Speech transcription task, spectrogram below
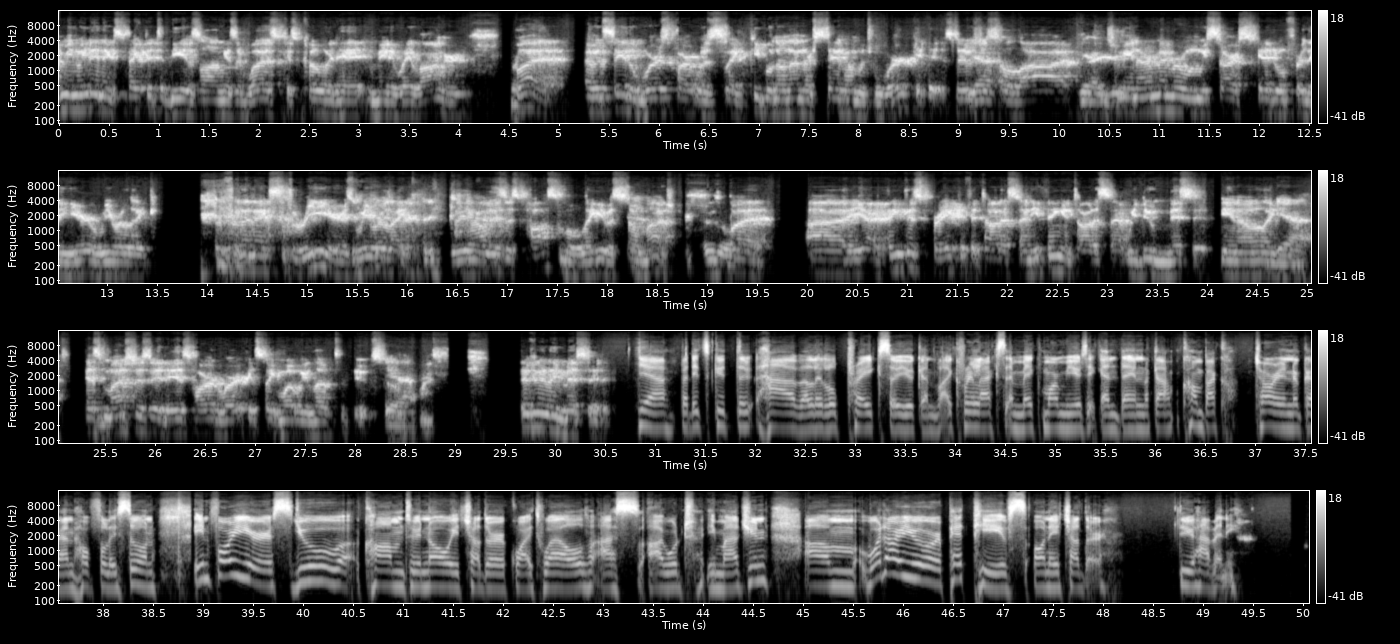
I mean, we didn't expect it to be as long as it was because COVID hit and made it way longer. But I would say the worst part was like people don't understand how much work it is. It was Yeah. just a lot. Yeah, I mean, I remember when we saw our schedule for the year, we were like, for the next three years, we were like, how is this possible? Like, it was so much. Was. But uh, yeah, I think this break, if it taught us anything, it taught us that we do miss it. You know, like Yeah, as much as it is hard work, it's like what we love to do. So yeah, definitely miss it. Yeah, but it's good to have a little break so you can like relax and make more music and then come back touring again, hopefully soon. In four years, you come to know each other quite well, as I would imagine. Um, what are your pet peeves on each other? Do you have any?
